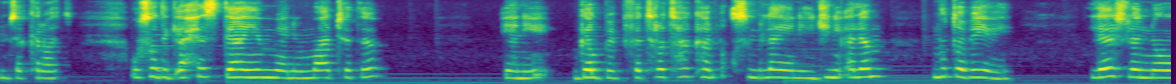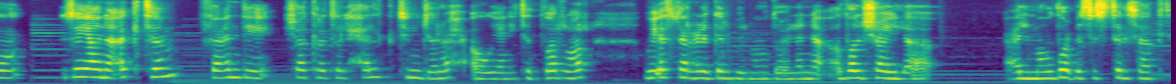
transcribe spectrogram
مسكرات. وصدق أحس دايم يعني وما أكذب يعني قلبي بفترتها كان أقسم بالله يعني يجيني ألم مو طبيعي. ليش؟ لأنه زي أنا أكتم فعندي شاكرة الحلق تنجرح أو يعني تتضرر ويأثر على قلبي الموضوع لأن أظل شايلة على الموضوع بس ستيل ساكتة.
